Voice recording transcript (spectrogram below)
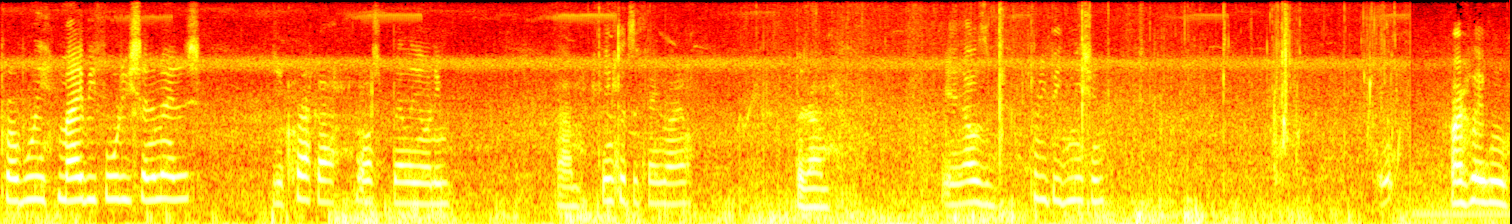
Probably, maybe 40 centimetres. He's a cracker, nice belly on him. Um, think it's a female. But um, yeah, that was a pretty big mission. Hopefully we'll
